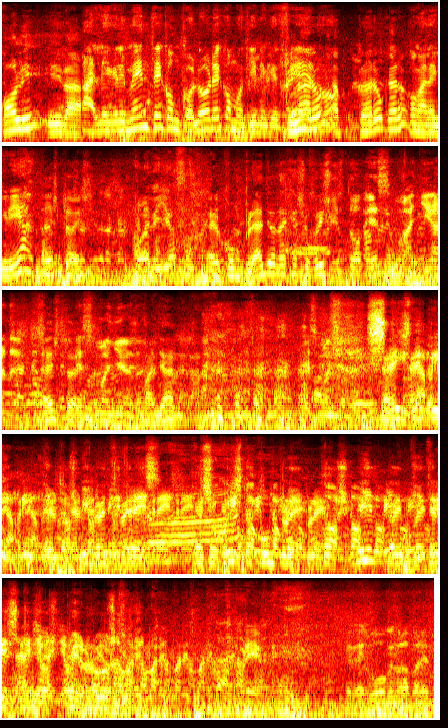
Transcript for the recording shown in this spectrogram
Holly y la. Alegremente, con colores, como tiene que ser. Claro, claro, claro. Con alegría. Esto es. Maravilloso. El cumpleaños de Jesucristo. Esto es mañana. Esto es. Es mañana. Mañana. Es mañana. 6 de abril del 2023. Jesucristo cumple 2023 años, pero no los. Hombre, desde luego que no lo aparece.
